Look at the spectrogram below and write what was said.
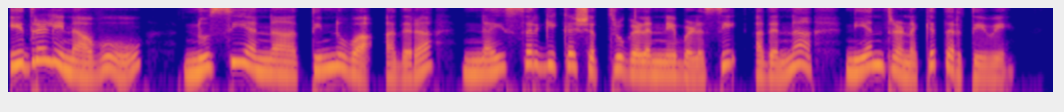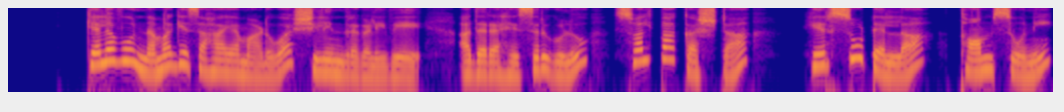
ಇದರಲ್ಲಿ ನಾವು ನುಸಿಯನ್ನ ತಿನ್ನುವ ಅದರ ನೈಸರ್ಗಿಕ ಶತ್ರುಗಳನ್ನೇ ಬಳಸಿ ಅದನ್ನ ನಿಯಂತ್ರಣಕ್ಕೆ ತರ್ತೇವೆ. ಕೆಲವು ನಮಗೆ ಸಹಾಯ ಮಾಡುವ ಶಿಲೀಂಧ್ರಗಳಿವೆ. ಅದರ ಹೆಸರುಗಳು ಸ್ವಲ್ಪ ಕಷ್ಟ, ಹಿರ್ಸೂಟೆಲ್ಲಾ, ಥಾಮ್ಸೋನಿ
